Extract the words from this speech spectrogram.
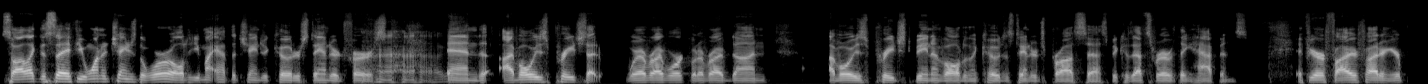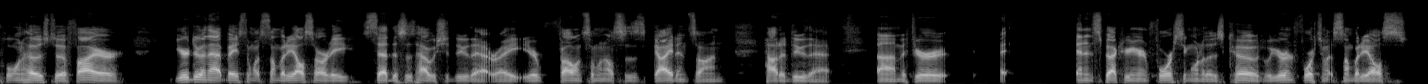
So I like to say, if you want to change the world, you might have to change a code or standard first. and I've always preached that wherever I've worked, whatever I've done, I've always preached being involved in the codes and standards process because that's where everything happens. If you're a firefighter and you're pulling hose to a fire, you're doing that based on what somebody else already said. This is how we should do that, right? You're following someone else's guidance on how to do that. Um, if you're an inspector and you're enforcing one of those codes, well, you're enforcing what somebody else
